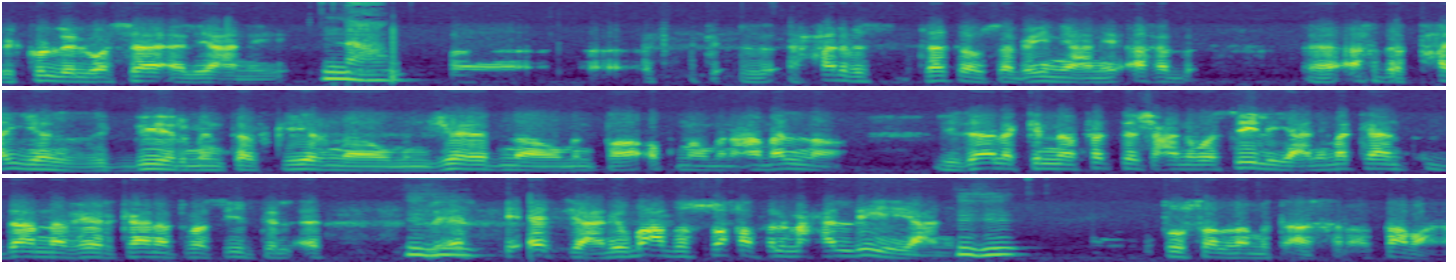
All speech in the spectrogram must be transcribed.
بكل الوسائل يعني. نعم. حرب 73 يعني اخذ أخذت حيز كبير من تفكيرنا ومن جهدنا ومن طاقتنا ومن عملنا. لذلك كنا نفتش عن وسيلة يعني ما كانت قدامنا غير كانت وسيلة ال SBS يعني وبعض الصحف المحلية يعني. توصلنا متاخره طبعا.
